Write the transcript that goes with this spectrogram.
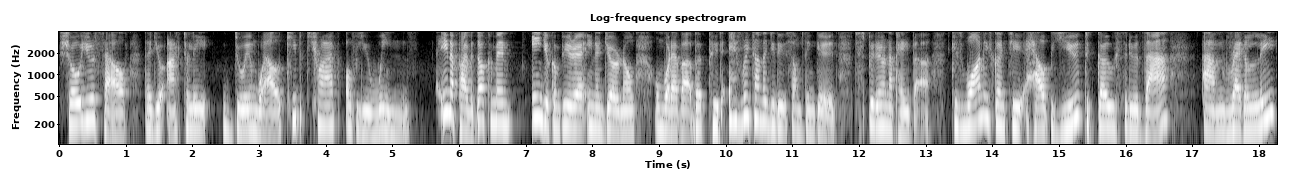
show yourself that you're actually doing well, keep track of your wins in a private document in your computer, in a journal, on whatever, but put every time that you do something good, just put it on a paper. Because one is going to help you to go through that um, regularly,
